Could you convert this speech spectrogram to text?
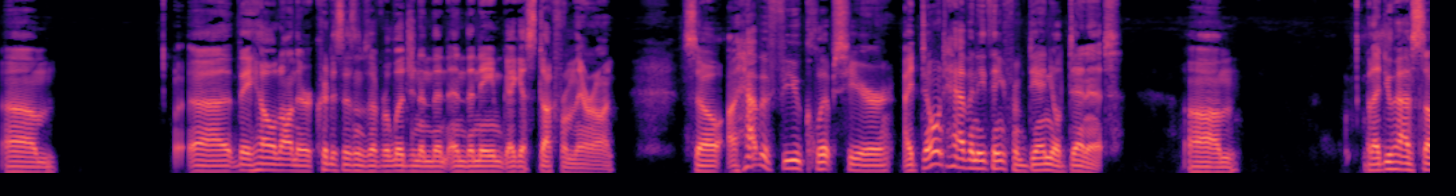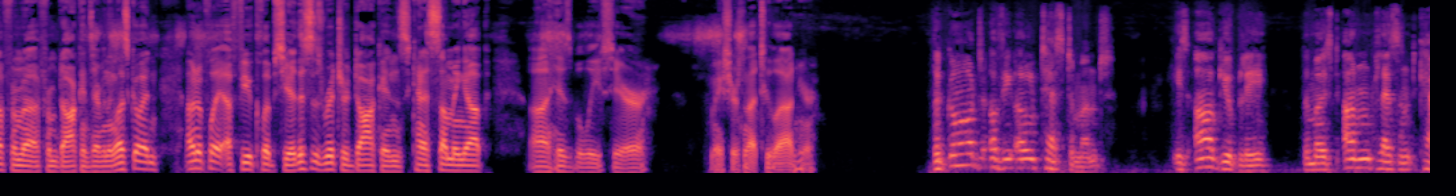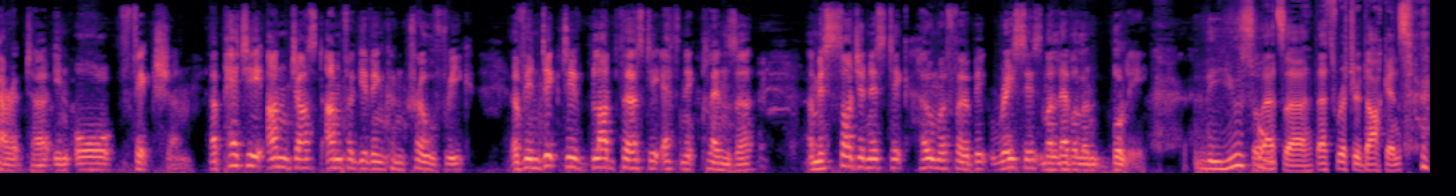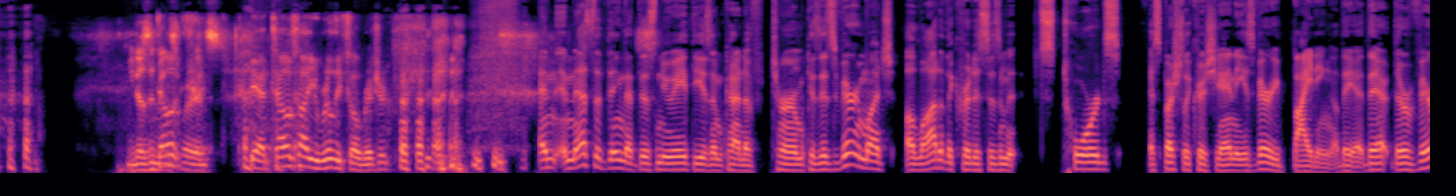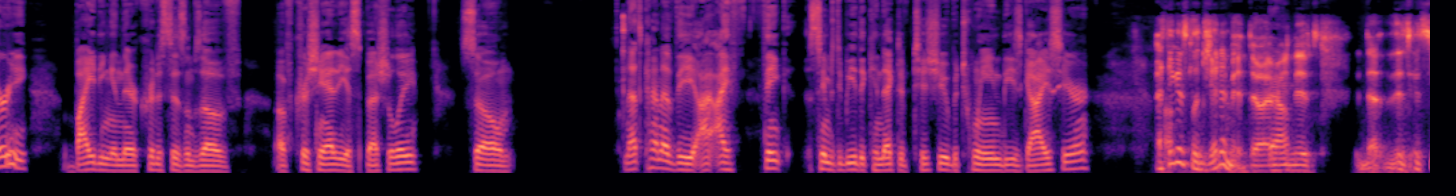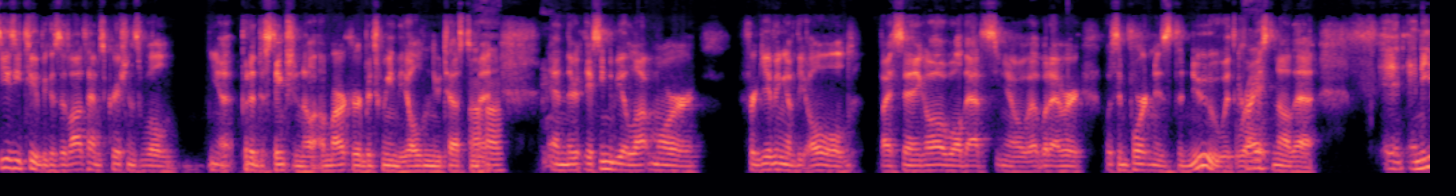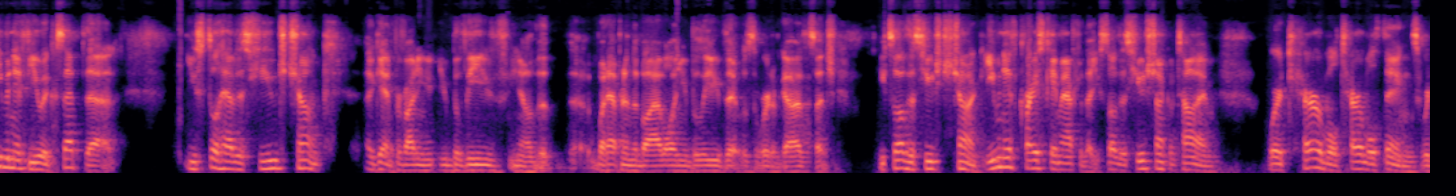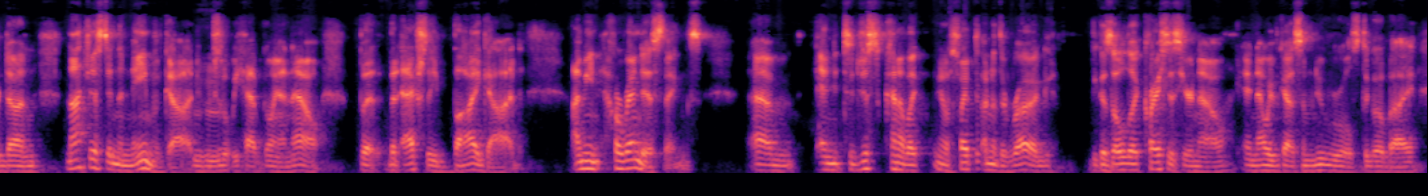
Um, uh, they held on their criticisms of religion, and then and the name I guess stuck from there on. So I have a few clips here. I don't have anything from Daniel Dennett, um, but I do have stuff from uh, from Dawkins and everything. Let's go ahead and I'm gonna play a few clips here. This is Richard Dawkins, kind of summing up uh, his beliefs here. Make sure it's not too loud here. The God of the Old Testament is arguably the most unpleasant character in all fiction. A petty, unjust, unforgiving control freak, a vindictive, bloodthirsty ethnic cleanser, a misogynistic, homophobic, racist, malevolent bully. The So useful that's uh that's Richard Dawkins. He doesn't Tell mince us- words. Yeah, tell us how you really feel, Richard. and and that's the thing that this new atheism kind of term because it's very much a lot of the criticism towards especially Christianity is very biting. They they they're very biting in their criticisms of of Christianity especially. So that's kind of the I, I think seems to be the connective tissue between these guys here. I think it's legitimate, though. I Yeah. mean, it's, it's it's easy too because a lot of times Christians will you know put a distinction, a marker between the Old and New Testament, Uh-huh. and they seem to be a lot more forgiving of the Old by saying, "Oh, well, that's you know whatever. What's important is the New with Christ Right. and all that." And, and even if you accept that, you still have this huge chunk. Again, providing you, you believe, you know, the, the what happened in the Bible, and you believe that it was the Word of God and such. You still have this huge chunk. Even if Christ came after that, you still have this huge chunk of time where terrible, terrible things were done, not just in the name of God, which is Mhm. what we have going on now, but but actually by God. I mean, horrendous things. Um, and to just kind of like you know swipe under the rug because oh look, Christ is here now, and now we've got some new rules to go by.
